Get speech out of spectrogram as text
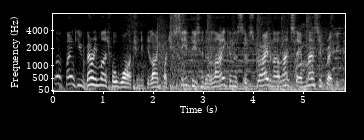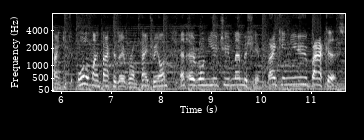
Well, thank you very much for watching. If you like what you see, please hit a like and a subscribe. And I'd like to say a massive, great big thank you to all of my backers over on Patreon and over on YouTube membership. Thanking you, backers.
